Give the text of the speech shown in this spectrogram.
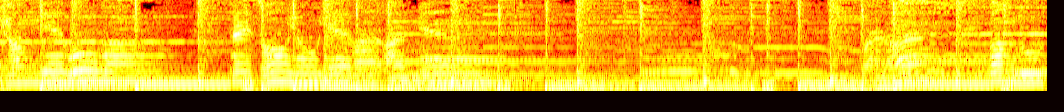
长夜无梦，在所有夜晚安眠。晚安，忙碌。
